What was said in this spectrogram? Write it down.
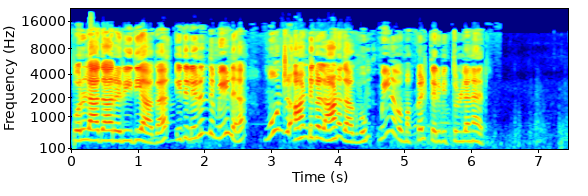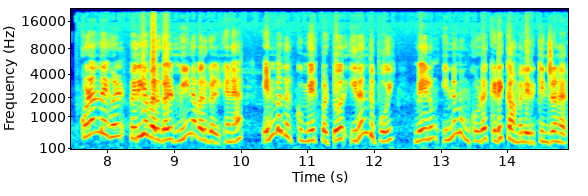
பொருளாதார ரீதியாக இதிலிருந்து மீள மூன்று ஆண்டுகள் ஆனதாகவும் மீனவ மக்கள் தெரிவித்துள்ளனர். குழந்தைகள் பெரியவர்கள் மீனவர்கள் என எண்பதற்கும் மேற்பட்டோர் இறந்து போய் மேலும் இன்னமும் கூட கிடைக்காமல் இருக்கின்றனர்.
